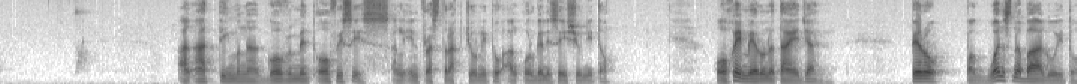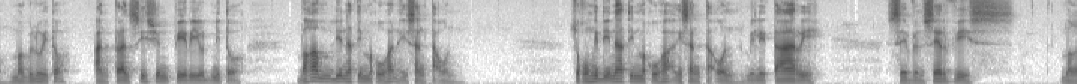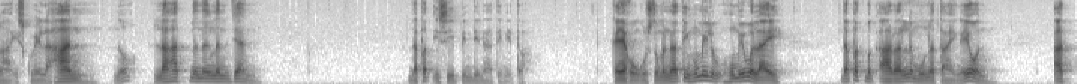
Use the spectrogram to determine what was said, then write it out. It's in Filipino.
Ang ating mga government offices, ang infrastructure nito, ang organization nito. Okay, meron na tayo dyan. Pero pag once na bago ito, magulo ito. Ang transition period nito, baka hindi natin makuha na isang taon. So kung hindi natin makuha ang isang taon, military, civil service, mga eskwelahan, no? Lahat na nang nandyan. Dapat isipin din natin ito. Kaya kung gusto man nating humiwalay, dapat mag-aral na muna tayo ngayon. At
